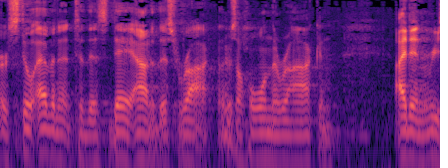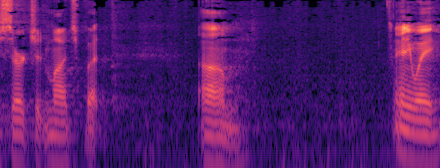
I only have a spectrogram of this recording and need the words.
are still evident to this day out of this rock. There's a hole in the rock, and I didn't research it much, but um, anyway,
